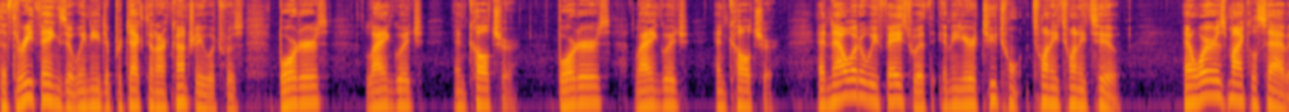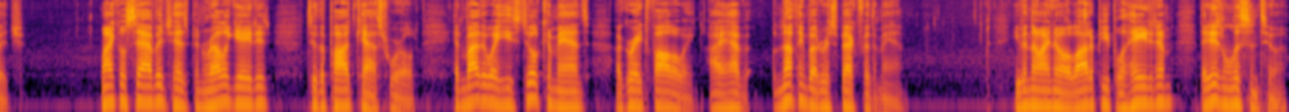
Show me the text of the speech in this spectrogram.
the three things that we need to protect in our country, which was borders, language, and culture borders, language, and culture. And now, what are we faced with in the year 2022? And where is Michael Savage? Michael Savage has been relegated to the podcast world. And by the way, he still commands a great following. I have nothing but respect for the man. Even though I know a lot of people hated him, they didn't listen to him.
